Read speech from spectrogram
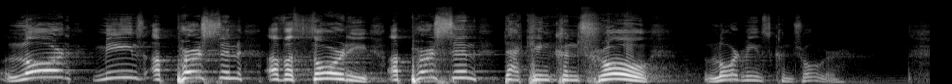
Lord means a person of authority, a person that can control, Lord means controller.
